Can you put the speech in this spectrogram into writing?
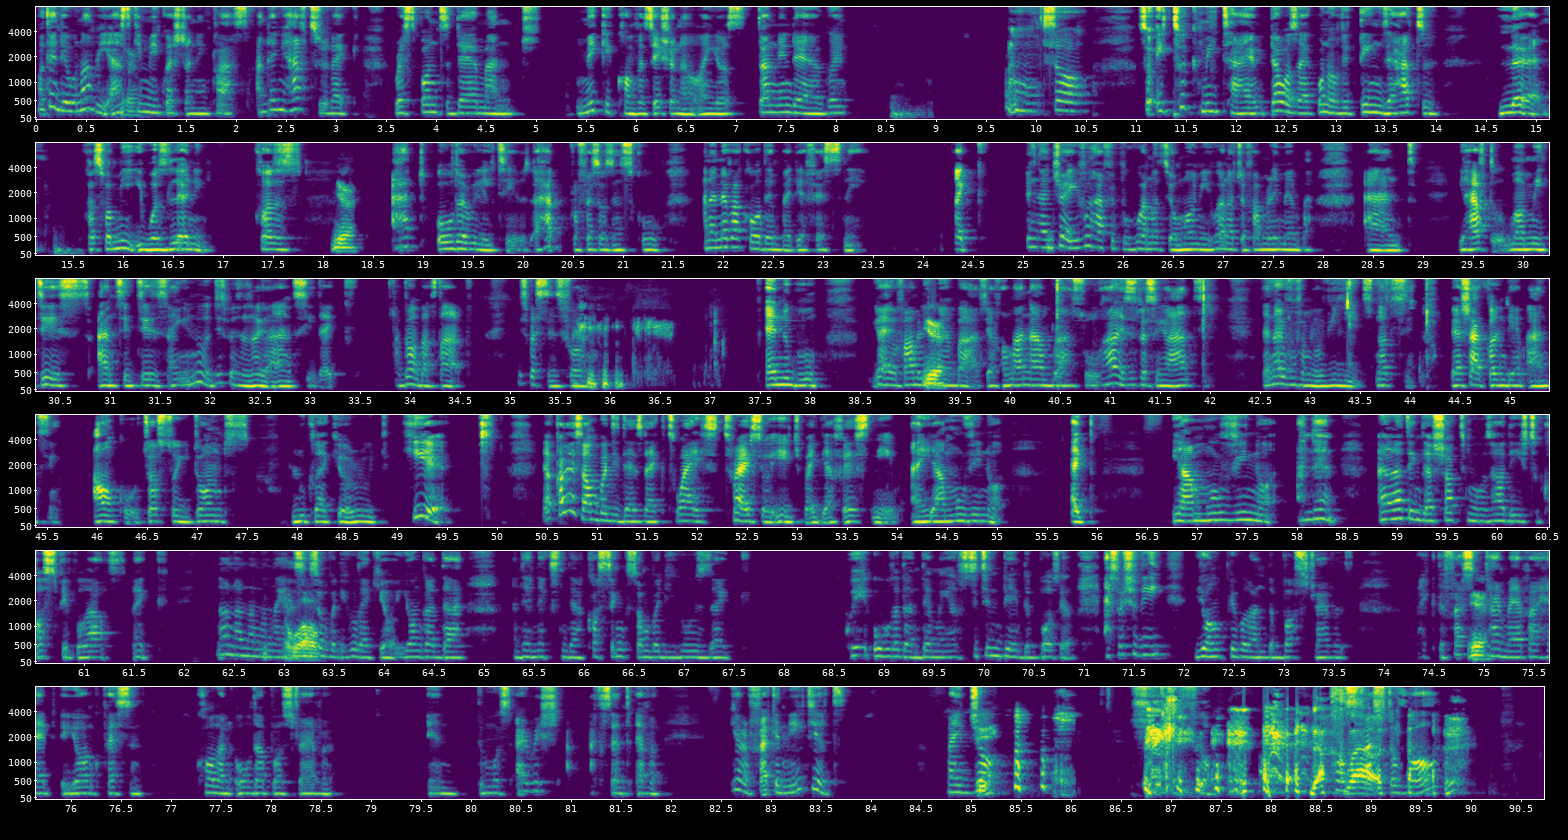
But then they will not be asking me a question in class. And then you have to like respond to them and make it conversational. And you're standing there and going, "Mm." so so it took me time. That was like one of the things I had to learn. Because for me, it was learning. Because Yeah. I had older relatives, I had professors in school, and I never called them by their first name. Like in Nigeria, you even have people who are not your mommy, who are not your family member, and you have to mommy this, auntie this, and you know this person is not your auntie. Like I don't understand. This person is from Enugu. You are your family Yeah. members. You're from Anambra. So how is this person your auntie? They're not even from your village. Nothing. You're sure calling them auntie, uncle, just so you don't look like you're rude. Here, you're calling somebody that's like twice, twice your age by their first name, and you're moving on. Like you're moving on. And then another thing that shocked me was how they used to cuss people out. Like, no, no, no, no, no. You're Oh, seeing wow. somebody who like you're younger than, and then next thing they're cussing somebody who's like way older than them, and you're sitting there in the bus, especially young people and the bus drivers. Like the first Yeah. time I ever heard a young person call an older bus driver in the most Irish accent ever, you're a fucking idiot. My jaw hit the floor. That's loud. first of all,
